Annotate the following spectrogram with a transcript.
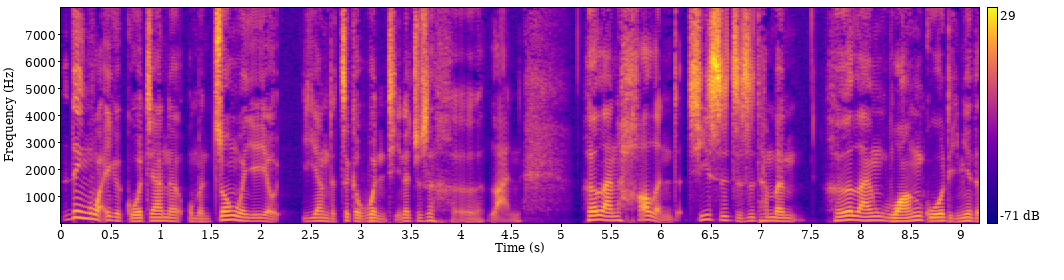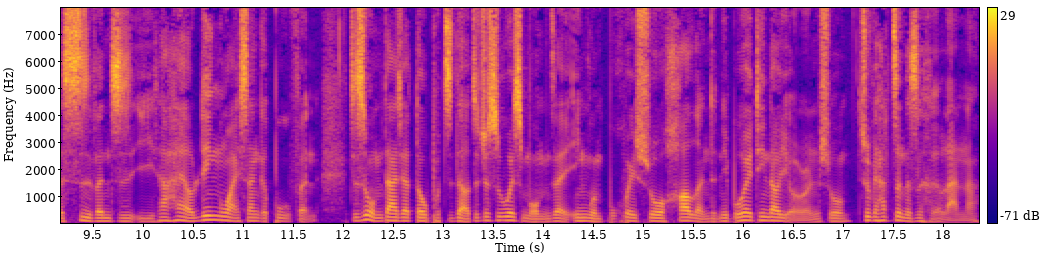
另外一个国家呢，我们中文也有一样的这个问题，那就是荷兰。荷兰 Holland 其实只是他们荷兰王国里面的四分之一，它还有另外三个部分，只是我们大家都不知道。这就是为什么我们在英文不会说 Holland，你不会听到有人说，除非他真的是荷兰呐、啊，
